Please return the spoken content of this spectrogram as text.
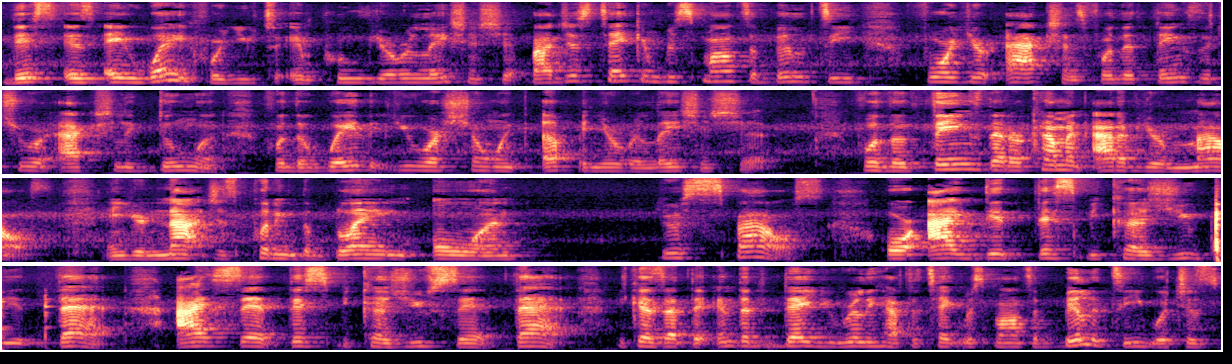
This is a way for you to improve your relationship by just taking responsibility for your actions, for the things that you are actually doing, for the way that you are showing up in your relationship, for the things that are coming out of your mouth, and you're not just putting the blame on your spouse. Or I did this because you did that. I said this because you said that. Because at the end of the day, you really have to take responsibility, which is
